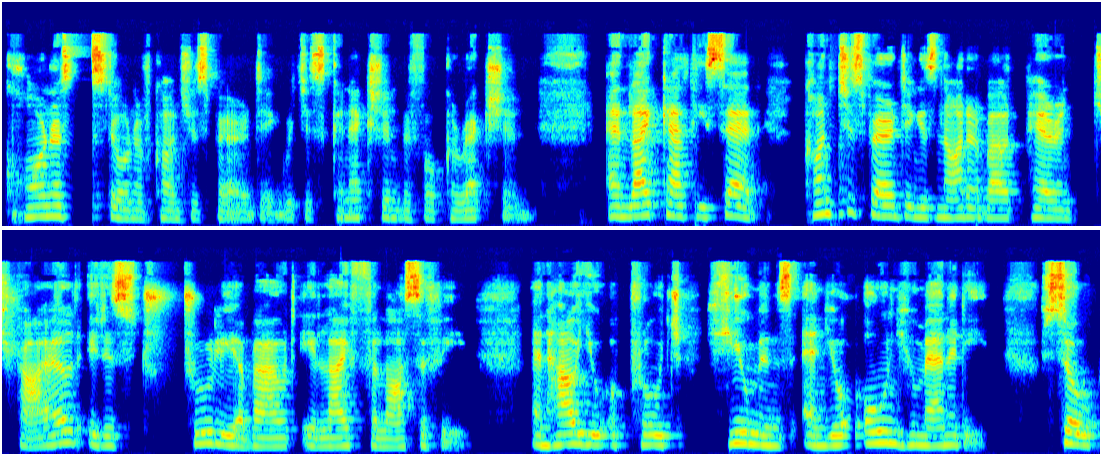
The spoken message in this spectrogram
cornerstone of conscious parenting, which is connection before correction. And like Cathy said, conscious parenting is not about parent child, it is tr- truly about a life philosophy and how you approach humans and your own humanity. So,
